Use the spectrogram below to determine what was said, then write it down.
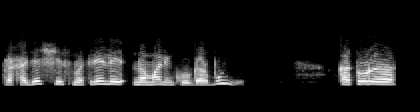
Проходящие смотрели на маленькую горбунью, которая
